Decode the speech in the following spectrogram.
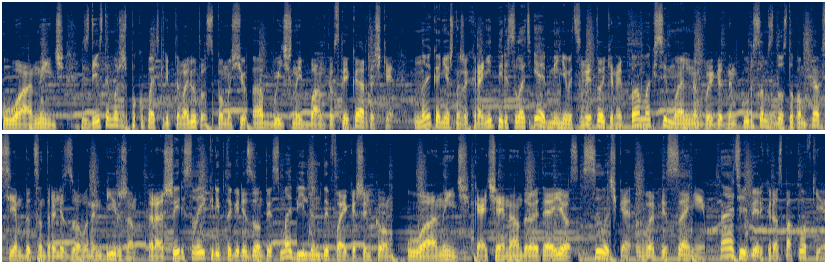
OneInch. Здесь ты можешь покупать криптовалюту с помощью обычной банковской карточки. Ну и, конечно же, хранить, пересылать и обменивать свои токены по максимально выгодным курсам с доступом ко всем децентрализованным биржам. Расширь свои криптогоризонты с мобильным DeFi кошельком OneInch. Качай на Android и iOS. Ссылочка в описании. А теперь к распаковке.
